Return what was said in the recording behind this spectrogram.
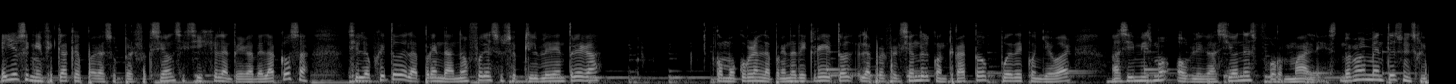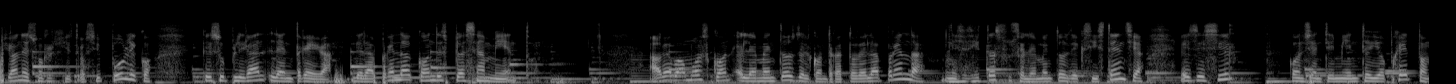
Ello significa que para su perfección se exige la entrega de la cosa. Si el objeto de la prenda no fuera susceptible de entrega, como ocurre en la prenda de crédito, la perfección del contrato puede conllevar asimismo obligaciones formales. Normalmente su inscripción es un registro público que suplirán la entrega de la prenda con desplazamiento. Ahora vamos con elementos del contrato de la prenda. Necesita sus elementos de existencia, es decir, consentimiento y objeto.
